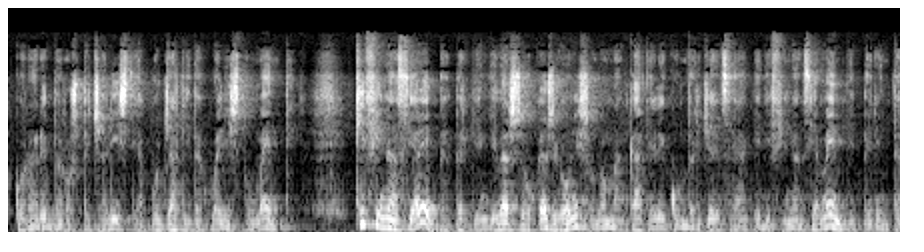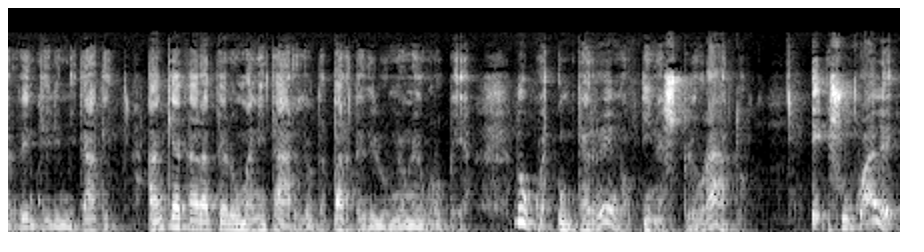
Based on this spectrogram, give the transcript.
occorrerebbero specialisti appoggiati da quali strumenti. Chi finanzierebbe? Perché in diverse occasioni sono mancate le convergenze anche di finanziamenti per interventi limitati anche a carattere umanitario da parte dell'Unione Europea. Dunque un terreno inesplorato e sul quale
